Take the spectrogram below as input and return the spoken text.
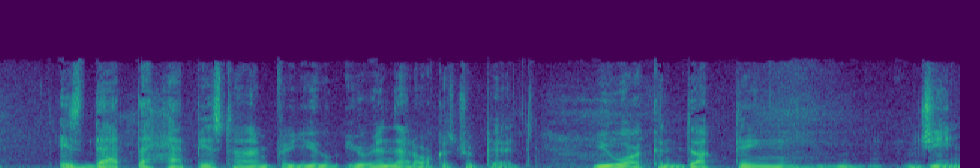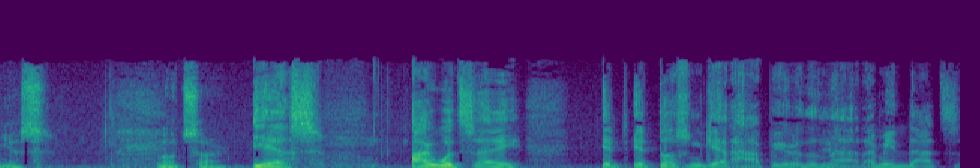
is that the happiest time for you? You're in that orchestra pit. You are conducting genius, Mozart. Yes. I would say it, it doesn't get happier than that. I mean, that's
